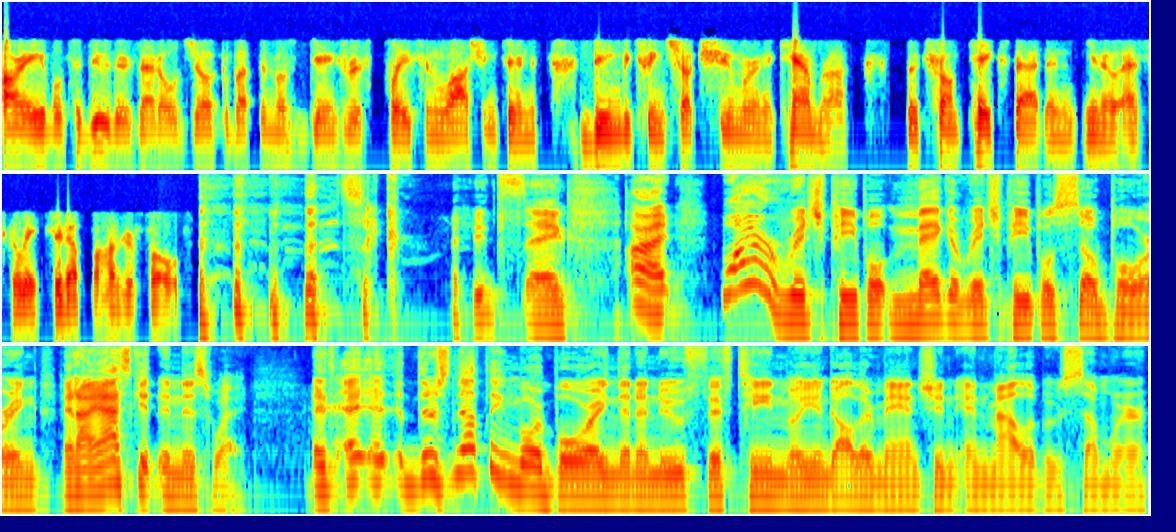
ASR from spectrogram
are able to do. There's that old joke about the most dangerous place in Washington being between Chuck Schumer and a camera. So Trump takes that and you know escalates it up a hundredfold. That's a great saying. All right, why are rich people, mega rich people, so boring? And I ask it in this way. It, it, it, there's nothing more boring than a new $15 million mansion in Malibu somewhere.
